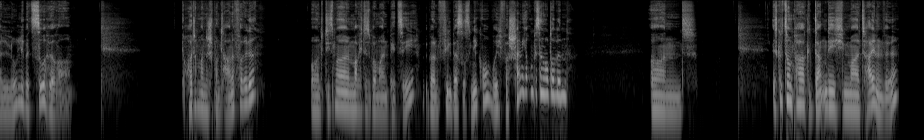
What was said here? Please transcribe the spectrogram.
Hallo, liebe Zuhörer. Heute mal eine spontane Folge. Und diesmal mache ich das über meinen PC, über ein viel besseres Mikro, wo ich wahrscheinlich auch ein bisschen lauter bin. Und es gibt so ein paar Gedanken, die ich mal teilen will.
